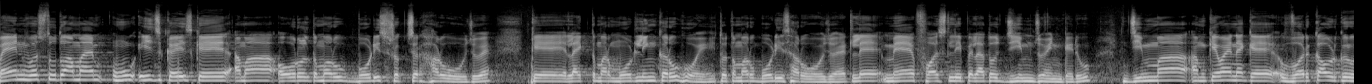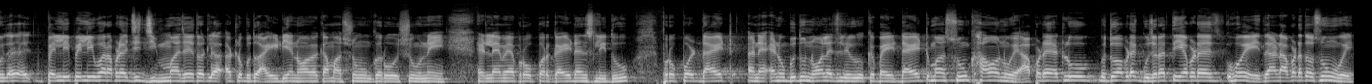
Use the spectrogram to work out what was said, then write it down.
મેઇન વસ્તુ તો આમાં એમ હું એ જ કહીશ કે આમાં ઓવરઓલ તમારું બોડી સ્ટ્રક્ચર સારું હોવું જોઈએ. કે લાઈક તમારે મોડલિંગ કરવું હોય તો તમારું બોડી સારું હોવું જોઈએ. એટલે મેં ફર્સ્ટલી પહેલાં તો જીમ જોઈન કર્યું. જીમમાં આમ કહેવાય ને કે વર્કઆઉટ કર્યું પહેલી પહેલી વાર આપણે જે જીમમાં જઈએ તો એટલે આટલો બધો આઈડિયા ન આવે કે આમાં શું કરવું, શું નહીં. એટલે મેં પ્રોપર ગાઈડન્સ લીધું પ્રોપર ડાયટ અને એનું બધું નોલેજ લીધું કે ભાઈ ડાયટમાં શું ખાવાનું હોય. આપણે એટલું બધું આપણે ગુજરાતી આપણે હોય ત્યાં આપણે તો શું હોય?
